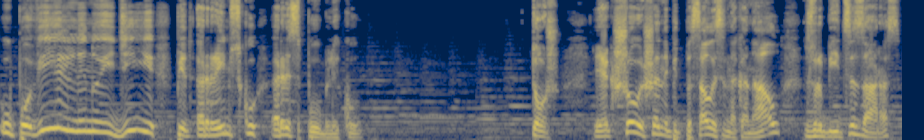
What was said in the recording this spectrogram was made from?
уповільненої дії під Римську республіку. Тож, якщо ви ще не підписалися на канал, зробіть це зараз,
